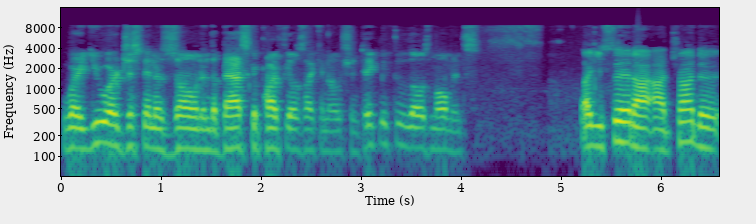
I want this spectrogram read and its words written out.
where you are just in a zone and the basket probably feels like an ocean. Take me through those moments. Like you said, I, I tried to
